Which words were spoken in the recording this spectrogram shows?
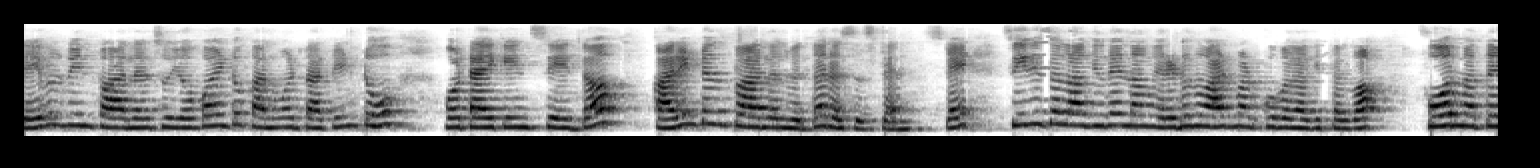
they will be in parallel so you're going to convert that into what I can say the current is parallel with the resistance right series ಅಲ್ಲಿ ಆಗಿದ್ರೆ ನಾವು ಎರಡನ್ನೂ ಆಡ್ ಮಾಡ್ಕೋಬೋದಾಗಿತ್ತಲ್ವಾ 4 ಮತ್ತೆ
